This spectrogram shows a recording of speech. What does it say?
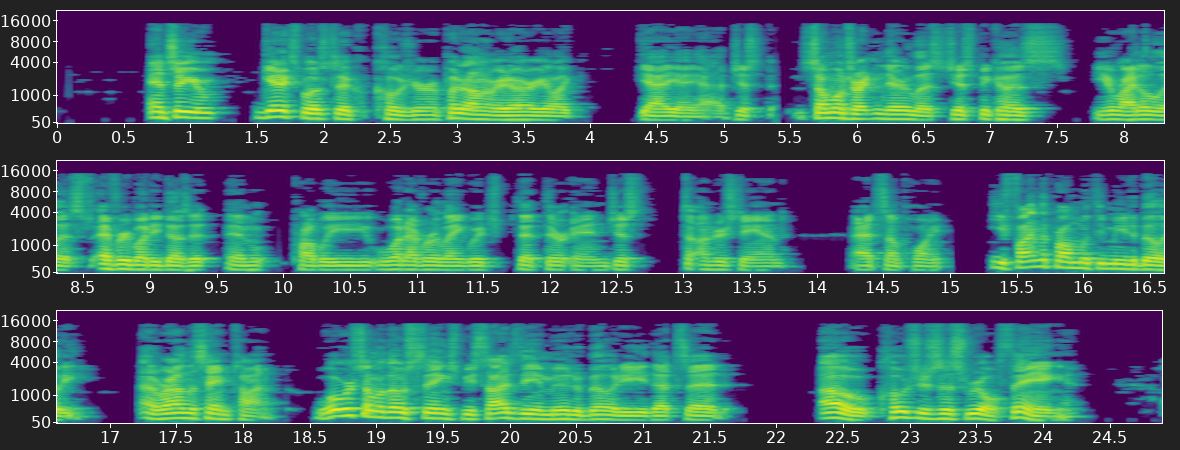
And so you get exposed to Clojure and put it on the radar. You're like, yeah, yeah, yeah. Just someone's writing their list just because you write a list. Everybody does it in probably whatever language that they're in just to understand at some point. You find the problem with immutability around the same time. What were some of those things besides the immutability that said, oh, Clojure's this real thing.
